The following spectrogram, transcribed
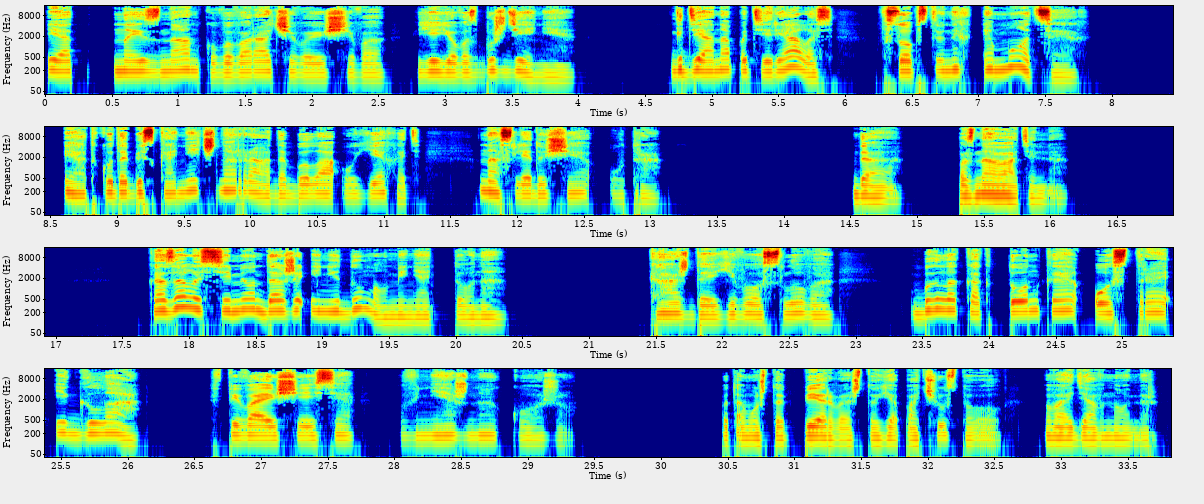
и от наизнанку выворачивающего ее возбуждения, где она потерялась в собственных эмоциях и откуда бесконечно рада была уехать на следующее утро. Да, познавательно. Казалось, Семен даже и не думал менять тона. Каждое его слово было как тонкая острая игла, впивающаяся в нежную кожу. Потому что первое, что я почувствовал, войдя в номер,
